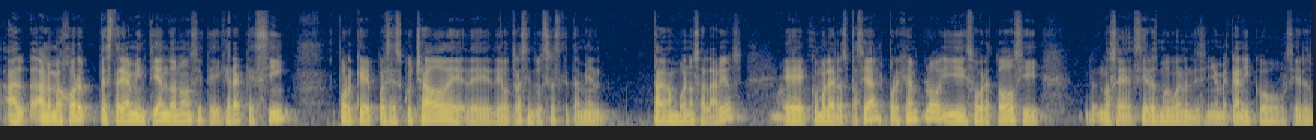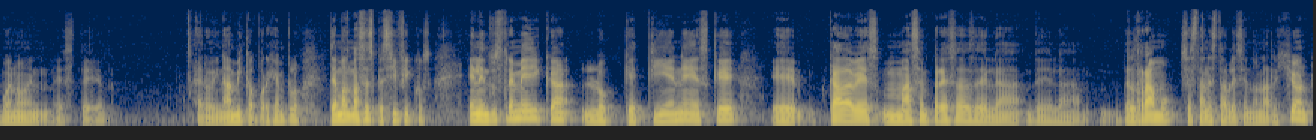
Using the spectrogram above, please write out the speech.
a, lo mejor te estaría mintiendo, ¿no? Si te dijera que sí, porque pues he escuchado de, otras industrias que también pagan buenos salarios, eh, como la aeroespacial, por ejemplo, y sobre todo si, no sé, si eres muy bueno en diseño mecánico, si eres bueno en este, aerodinámica, por ejemplo, temas más específicos. En la industria médica lo que tiene es que eh, cada vez más empresas del ramo se están estableciendo en la región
